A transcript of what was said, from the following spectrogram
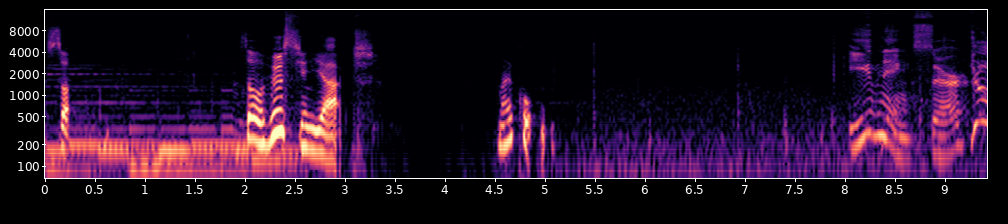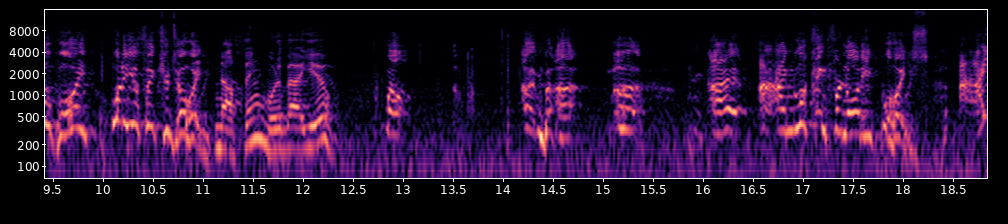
So. So, Höschenjagd. Mal gucken. Evening, sir. You, boy! What do you think you're doing? Nothing. What about you? Well, I'm, uh, uh, I, I- I'm looking for naughty boys. I,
